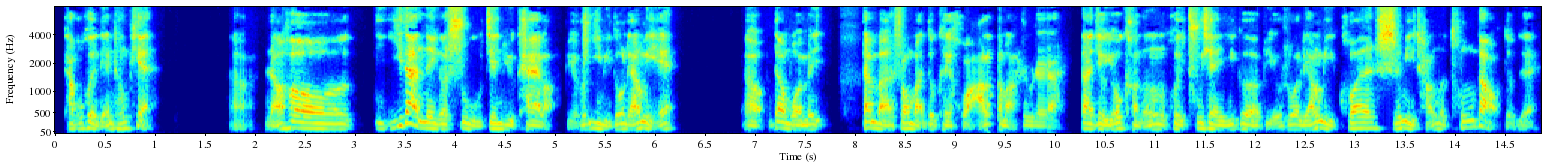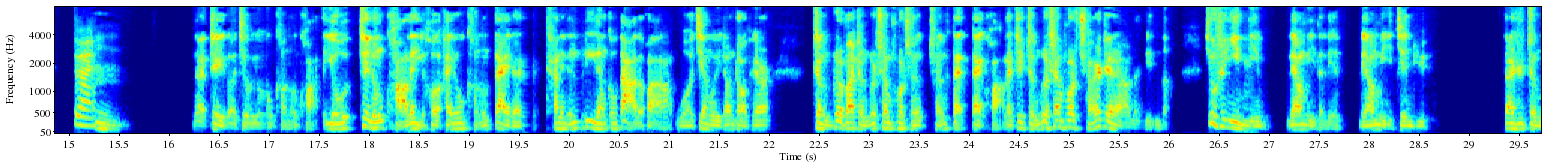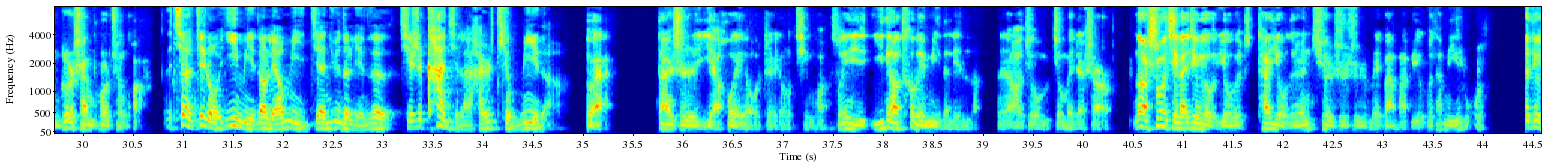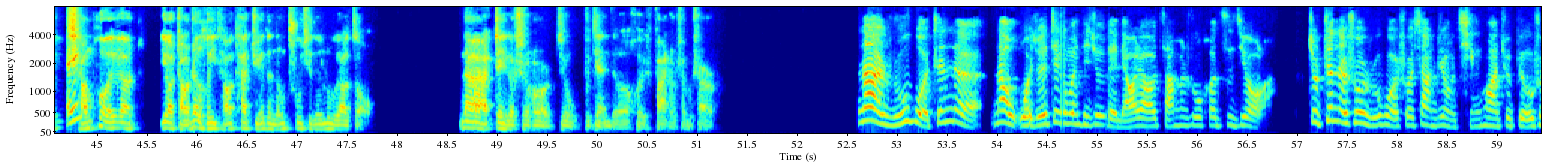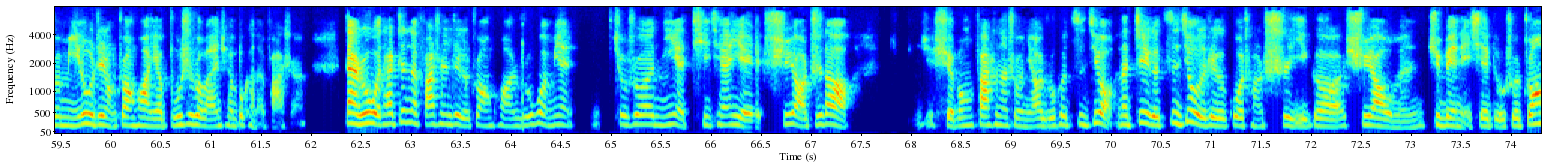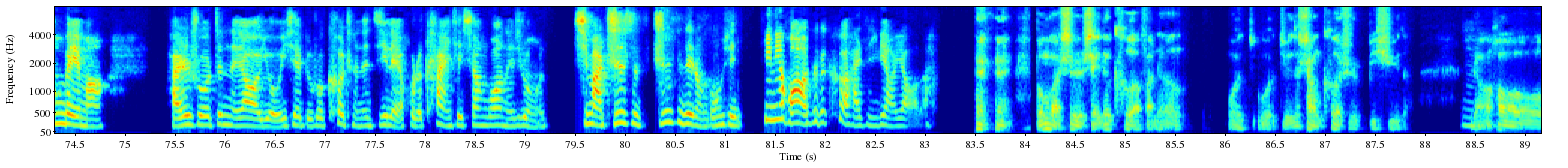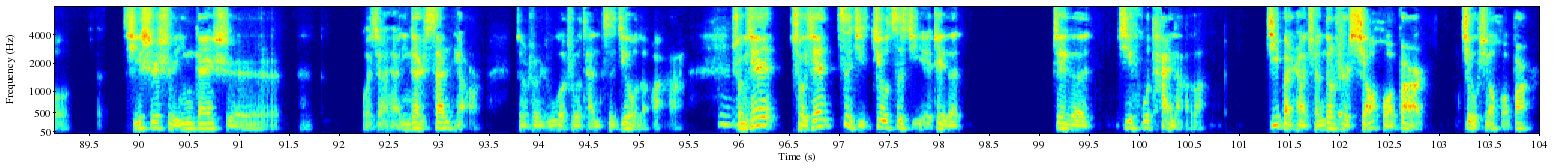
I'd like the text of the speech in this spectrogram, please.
它不会连成片，啊，然后一旦那个树间距开了，比如说一米多、两米，啊，但我们单板、双板都可以滑了嘛，是不是？那就有可能会出现一个，比如说两米宽、十米长的通道，对不对？对，嗯，那这个就有可能垮。有这种垮了以后，还有可能带着它那个力量够大的话，我见过一张照片，整个把整个山坡全全带带垮了，这整个山坡全是这样的林子。就是一米两米的林，两米间距，但是整个山坡全垮。像这种一米到两米间距的林子，其实看起来还是挺密的。对，但是也会有这种情况，所以一定要特别密的林子，然后就就没这事儿了。那说起来就有有他有的人确实是没办法，比如说他迷路了，他就强迫要要找任何一条他觉得能出去的路要走，那这个时候就不见得会发生什么事儿了。那如果真的，那我觉得这个问题就得聊聊咱们如何自救了。就真的说，如果说像这种情况，就比如说迷路这种状况，也不是说完全不可能发生。但如果他真的发生这个状况，如果面就是说你也提前也需要知道雪崩发生的时候你要如何自救，那这个自救的这个过程是一个需要我们具备哪些，比如说装备吗？还是说真的要有一些，比如说课程的积累，或者看一些相关的这种起码知识知识这种东西，听听黄老师的课还是一定要要的。甭管是谁的课，反正我我觉得上课是必须的。然后其实是应该是，我想想应该是三条，就是说如果说谈自救的话啊，首先首先自己救自己这个这个几乎太难了，基本上全都是小伙伴救小伙伴，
